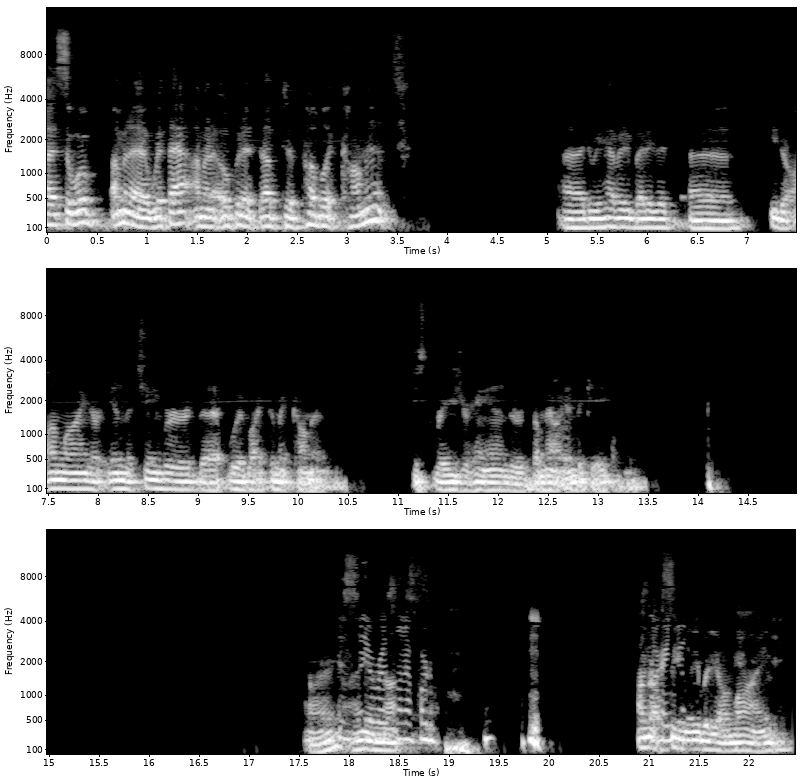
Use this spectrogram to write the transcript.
Uh, so we'll, I'm gonna, with that, I'm gonna open it up to public comment. Uh, do we have anybody that, uh, either online or in the chamber that would like to make comment? Just raise your hand or somehow indicate. All right. This is I the am not- Roseland Affordable. I'm not Sorry, seeing no- anybody online.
